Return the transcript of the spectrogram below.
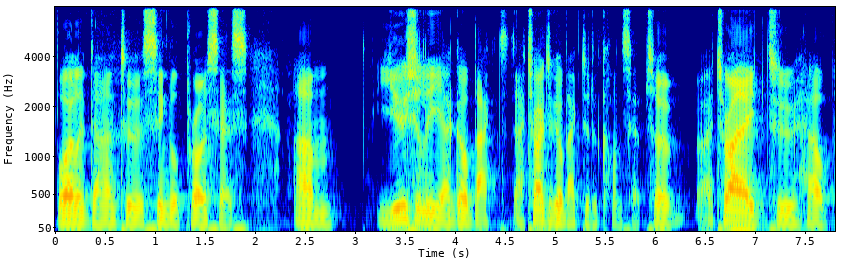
boil it down to a single process. Um, usually, I go back. I try to go back to the concept. So I try to help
